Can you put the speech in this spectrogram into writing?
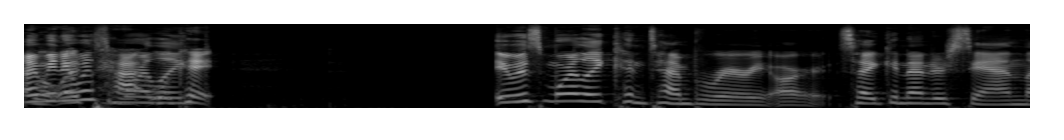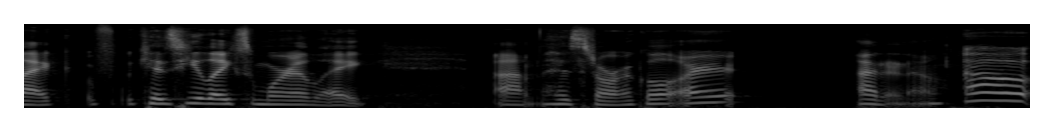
I mean, it was Pat- more like. Okay it was more like contemporary art. So I can understand like because he likes more like um, historical art. I don't know. Oh,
